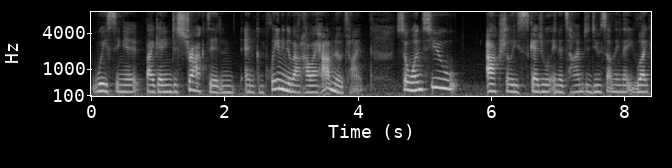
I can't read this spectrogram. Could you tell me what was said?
wasting it by getting distracted and, and complaining about how I have no time. So once you actually schedule in a time to do something that you like,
